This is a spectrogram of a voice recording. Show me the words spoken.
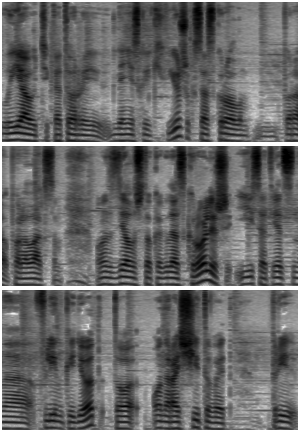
лейауте, который для нескольких вьюшек со скроллом, пара параллаксом, он сделал, что когда скроллишь и, соответственно, флинк идет, то он рассчитывает при,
